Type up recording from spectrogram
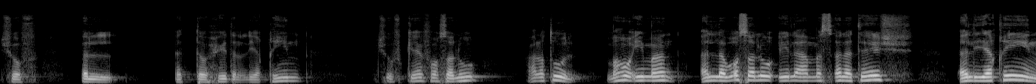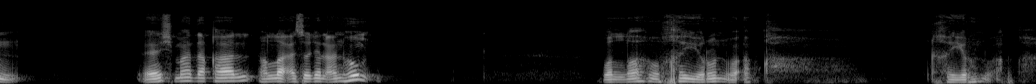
شوف التوحيد اليقين شوف كيف وصلوا على طول. ما هو إيمان؟ ألا وصلوا إلى مسألة إيش؟ اليقين. إيش؟ ماذا قال الله عز وجل عنهم؟ والله خير وأبقى. خير وأبقى.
